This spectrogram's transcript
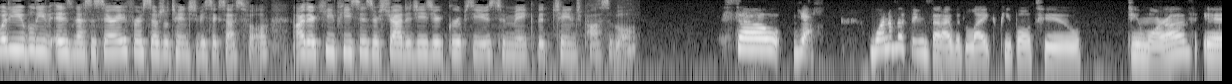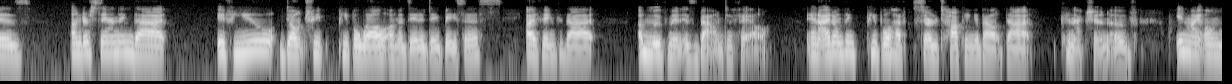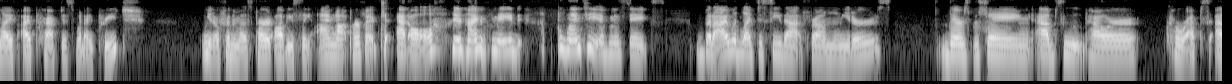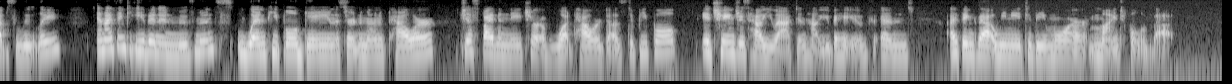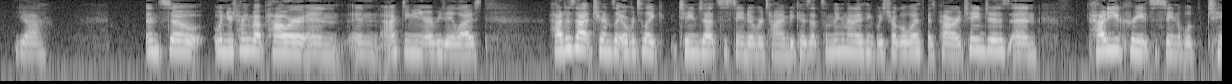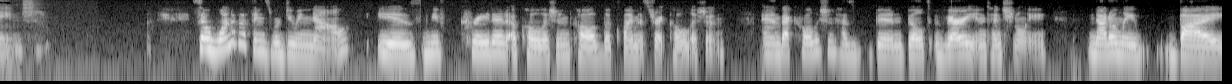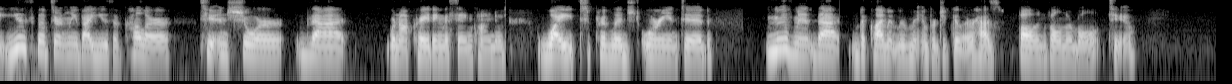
what do you believe is necessary for social change to be successful? Are there key pieces or strategies your groups use to make the change possible? So, yes. One of the things that I would like people to do more of is understanding that if you don't treat people well on a day to day basis, I think that a movement is bound to fail. And I don't think people have started talking about that connection of in my own life, I practice what I preach. You know, for the most part, obviously, I'm not perfect at all, and I've made plenty of mistakes. But I would like to see that from leaders. There's the saying, absolute power corrupts absolutely. And I think even in movements, when people gain a certain amount of power, just by the nature of what power does to people, it changes how you act and how you behave. And I think that we need to be more mindful of that. Yeah. And so when you're talking about power and and acting in your everyday lives, how does that translate over to like change that sustained over time because that's something that I think we struggle with as power changes and how do you create sustainable change? So, one of the things we're doing now is we've created a coalition called the Climate Strike Coalition. And that coalition has been built very intentionally, not only by youth, but certainly by youth of color, to ensure that we're not creating the same kind of white, privileged oriented movement that the climate movement in particular has fallen vulnerable to.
